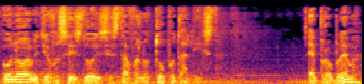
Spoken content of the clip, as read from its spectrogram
O nome de vocês dois estava no topo da lista. É problema?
